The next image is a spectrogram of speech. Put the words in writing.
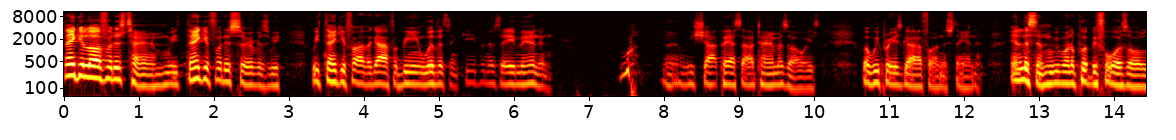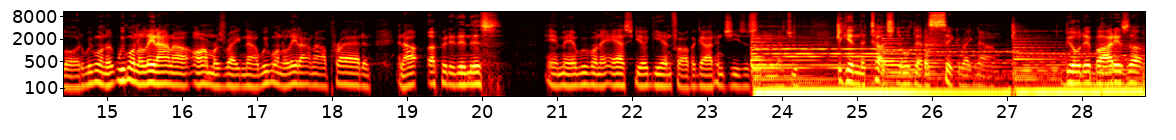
Thank you, Lord, for this time. We thank you for this service. We, we thank you, Father God, for being with us and keeping us, amen. And whew, uh, we shot past our time as always. But we praise God for understanding. And listen, we want to put before us, oh Lord, we want to we want to lay down our armors right now. We want to lay down our pride and, and our uppity in this. Amen. We want to ask you again, Father God, in Jesus' name, that you begin to touch those that are sick right now. Build their bodies up,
